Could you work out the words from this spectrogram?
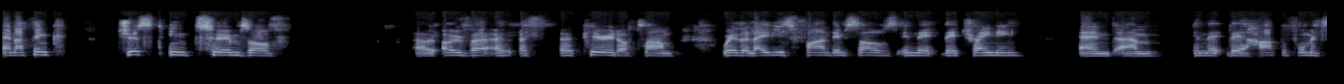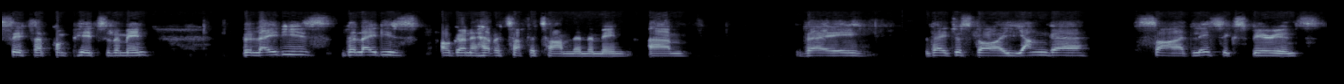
and I think just in terms of uh, over a, a, a, period of time where the ladies find themselves in their, their training and um, in their, their high performance setup compared to the men. The ladies, the ladies are going to have a tougher time than the men. Um, they they just are a younger side, less experienced,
